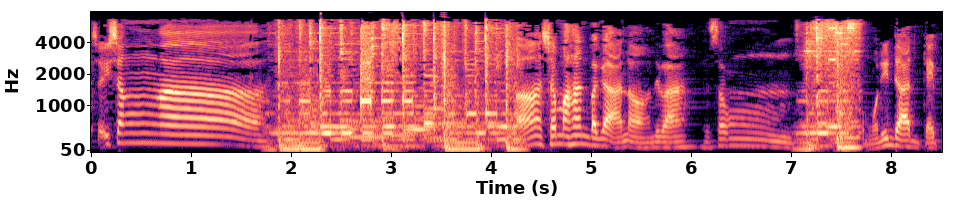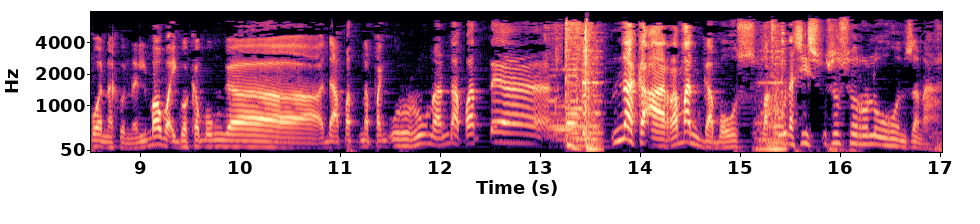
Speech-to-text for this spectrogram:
sa isang ah, ah, samahan baga ano, di ba? Sa isang komunidad kay po na kun halimbawa igwa ka mong ah, dapat na pag-ururunan, dapat ah, nakaaraman gabos, bako na si susuruluhon sana.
